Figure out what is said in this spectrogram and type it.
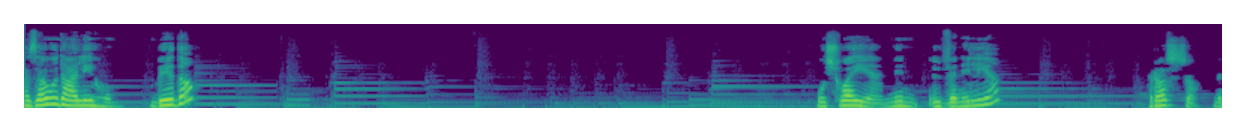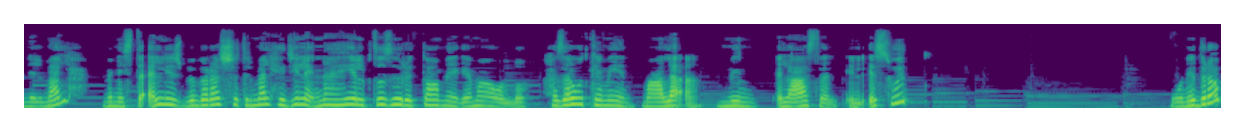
هزود عليهم. بيضة؟ وشوية من الفانيليا. رشة من الملح. ما نستقلش برشة الملح دي لأنها هي اللي بتظهر الطعم يا جماعة والله. هزود كمان معلقة من العسل الأسود. ونضرب.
